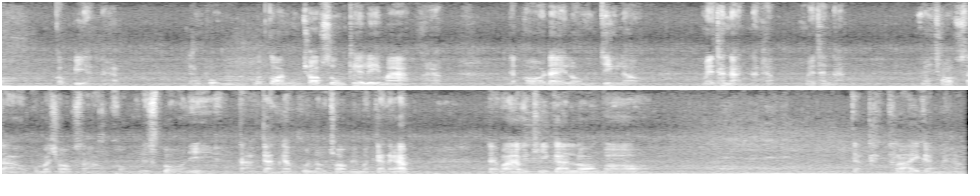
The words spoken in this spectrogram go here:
ก็ก็เปลี่ยนนะครับ อย่างผมเมื่อก่อนผมชอบทรงเทเลมากนะครับ แต่พอได้ลองจริงๆแล้วไม่ถนัดนะครับ ไม่ถนัดไม่ชอบซาวด์ก็มาชอบซาวของลิสบอนี่ต่างกันครับคนเราชอบไม่เหมือนกันนะครับ แต่ว่าวิธีการลองก็ จะคล้ายกันนะครับ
